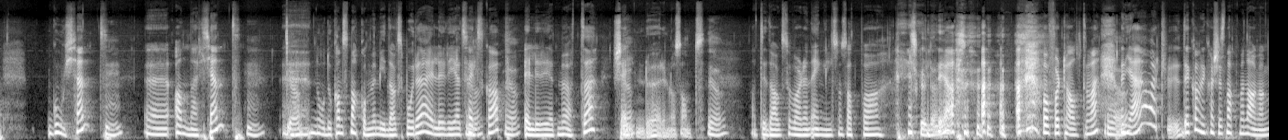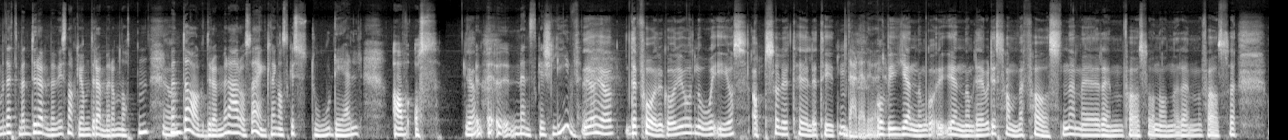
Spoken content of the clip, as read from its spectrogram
godkjent, Mhm. eh, anerkjent. Mhm. Ja. Eh, noe du kan snakke om ved middagsbordet eller i et Ja, selskap ja. eller i et møte. Sjelden du hører noe sånt. At i dag så var det en engel som satt på Skulderen. ja. og fortalte meg. Ja. Men jeg har vært, det kan vi kanskje snakke om en annen gang, men dette med drømmer Vi snakker jo om drømmer om natten. Ja. Men dagdrømmer er også egentlig en ganske stor del av oss Ja. ø- ø- menneskers liv. ja, ja. Det foregår jo noe i oss absolutt hele tiden. Det er det det gjør. Og vi gjennomlever de samme fasene med rem-fase og non-rem-fase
